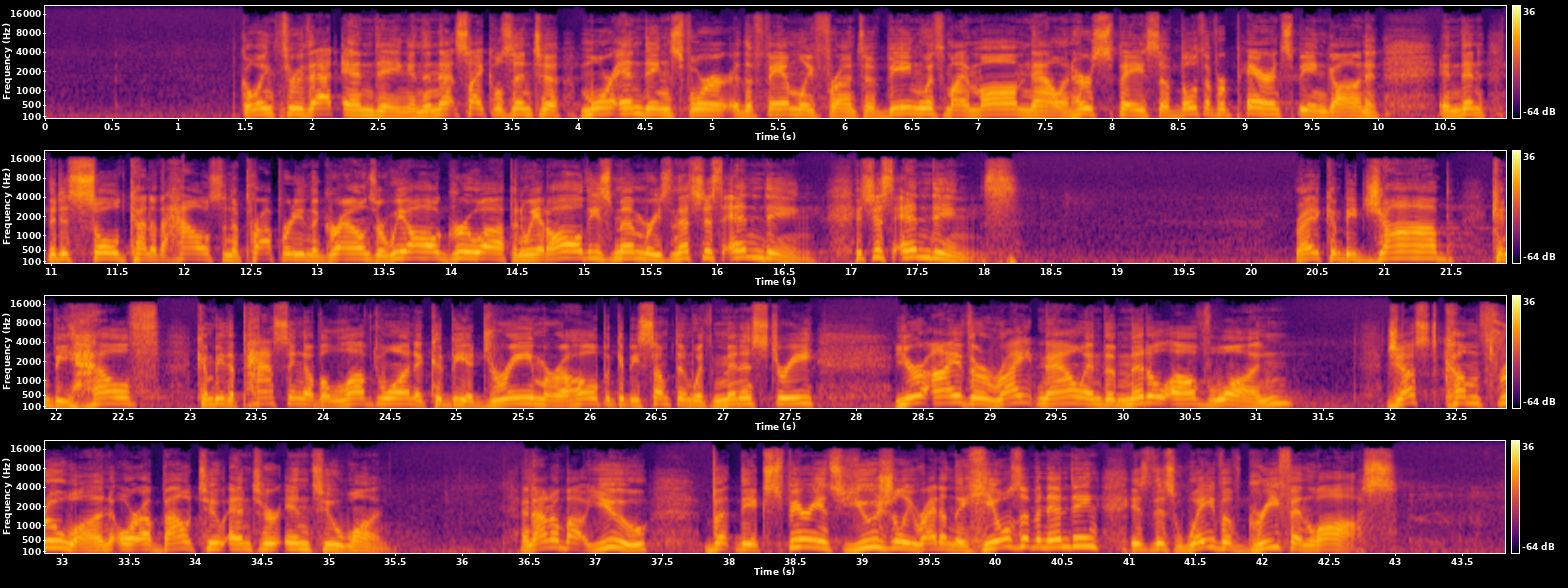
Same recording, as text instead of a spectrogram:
going through that ending, and then that cycles into more endings for the family front of being with my mom now in her space, of both of her parents being gone, and, and then they just sold kind of the house and the property and the grounds, or we all grew up and we had all these memories, and that's just ending. It's just endings. Right? It can be job, can be health, can be the passing of a loved one, it could be a dream or a hope, it could be something with ministry. You're either right now in the middle of one just come through one or about to enter into one. And I don't know about you, but the experience usually right on the heels of an ending is this wave of grief and loss.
